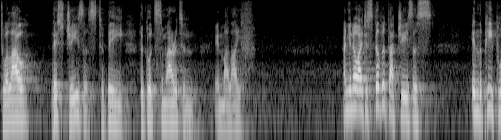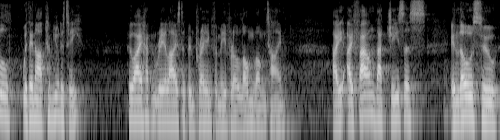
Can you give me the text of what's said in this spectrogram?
To allow this Jesus to be the Good Samaritan in my life. And you know, I discovered that Jesus in the people within our community who I hadn't realized had been praying for me for a long, long time. I, I found that Jesus in those who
